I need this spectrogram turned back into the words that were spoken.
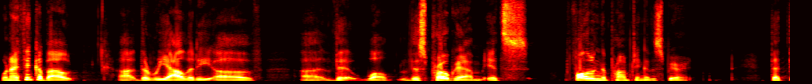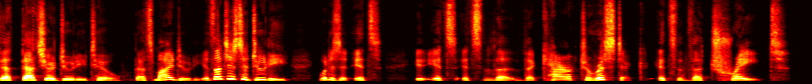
when I think about uh, the reality of uh, the well, this program, it's following the prompting of the Spirit. That that that's your duty too. That's my duty. It's not just a duty. What is it? It's it, it's it's the the characteristic. It's the trait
